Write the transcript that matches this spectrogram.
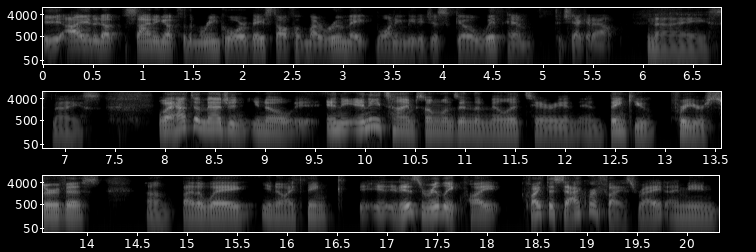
he, I ended up signing up for the Marine Corps based off of my roommate wanting me to just go with him to check it out. Nice, nice. Well, I have to imagine, you know, any anytime someone's in the military, and and thank you for your service. Um, by the way, you know, I think it, it is really quite quite the sacrifice, right? I mean,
